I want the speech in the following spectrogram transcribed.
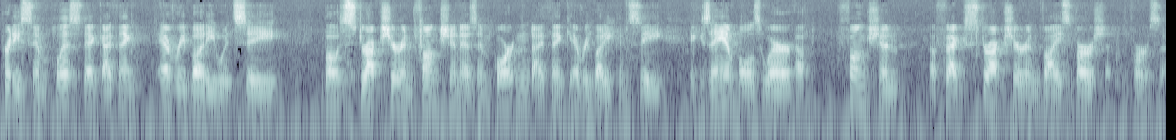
pretty simplistic. I think everybody would see both structure and function as important. I think everybody can see examples where a function affects structure and vice versa. versa.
